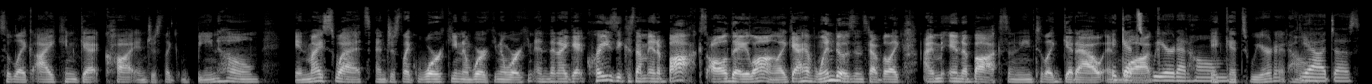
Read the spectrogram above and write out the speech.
So like I can get caught in just like being home in my sweats and just like working and working and working. And then I get crazy because I'm in a box all day long. Like I have windows and stuff, but like I'm in a box and I need to like get out and It gets walk. weird at home. It gets weird at home. yeah, it does.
